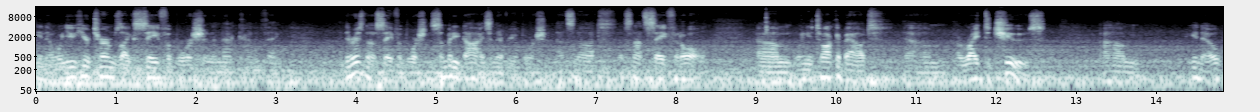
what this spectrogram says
you know, when you hear terms like safe abortion and that kind of thing, there is no safe abortion. Somebody dies in every abortion. That's not that's not safe at all. Um, when you talk about um, a right to choose, um, you know,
